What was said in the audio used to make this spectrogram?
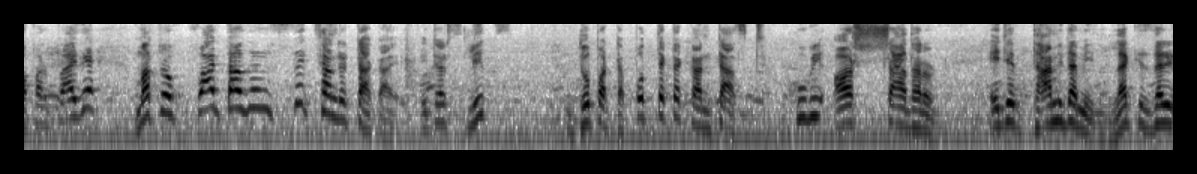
অফার প্রাইজে মাত্র ফাইভ থাউজেন্ড সিক্স হান্ড্রেড টাকায়। এটার স্লিপস দোপাট্টা, প্রত্যেকটা কন্টাস্ট খুবই অসাধারণ। এই যে দামি দামি লাক্সারি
